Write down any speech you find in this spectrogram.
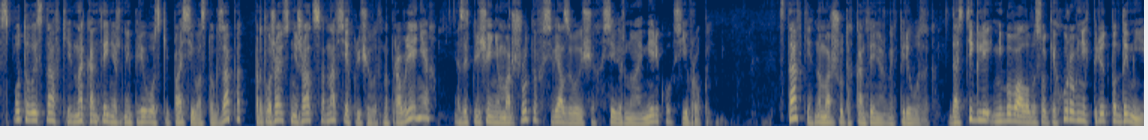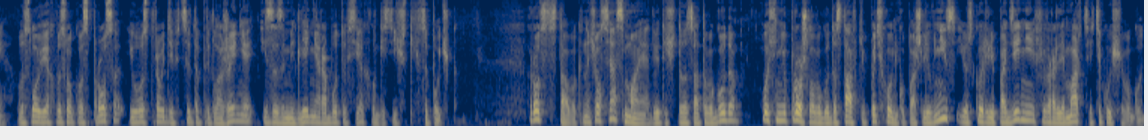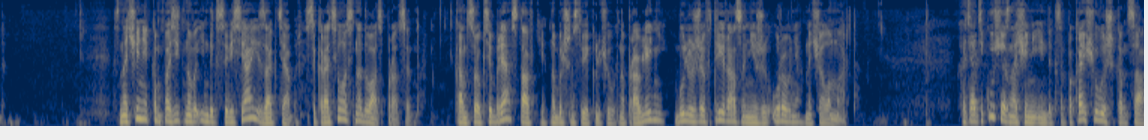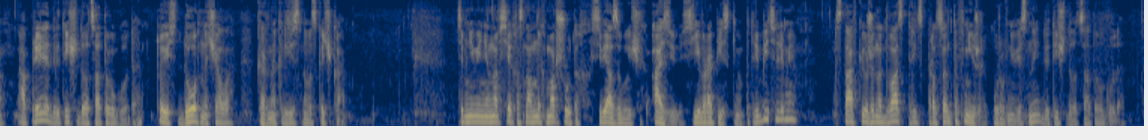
Спотовые ставки на контейнерные перевозки по оси Восток-Запад продолжают снижаться на всех ключевых направлениях, за исключением маршрутов, связывающих Северную Америку с Европой. Ставки на маршрутах контейнерных перевозок достигли небывало высоких уровней в период пандемии в условиях высокого спроса и острого дефицита предложения из-за замедления работы всех логистических цепочек. Рост ставок начался с мая 2020 года Осенью прошлого года ставки потихоньку пошли вниз и ускорили падение в феврале-марте текущего года. Значение композитного индекса VCI за октябрь сократилось на 20%. К концу октября ставки на большинстве ключевых направлений были уже в три раза ниже уровня начала марта. Хотя текущее значение индекса пока еще выше конца апреля 2020 года, то есть до начала коронакризисного скачка – тем не менее, на всех основных маршрутах, связывающих Азию с европейскими потребителями, ставки уже на 20-30% ниже уровня весны 2020 года.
